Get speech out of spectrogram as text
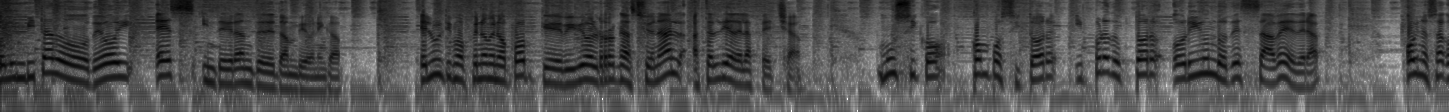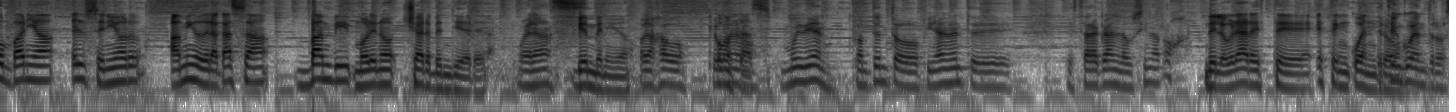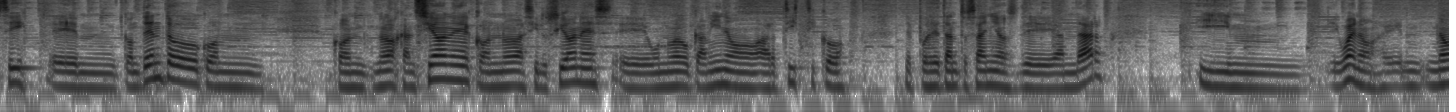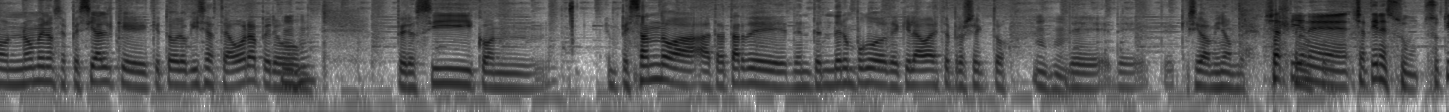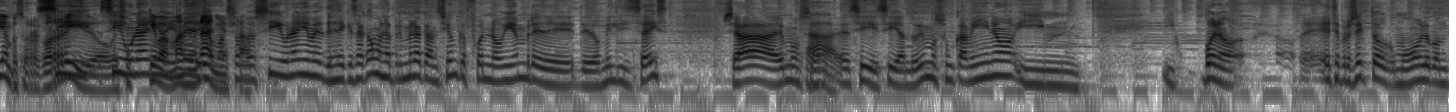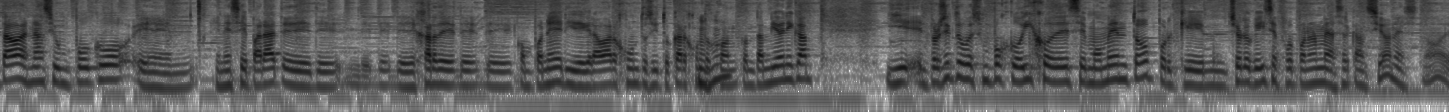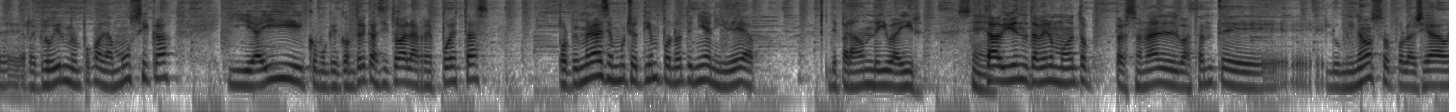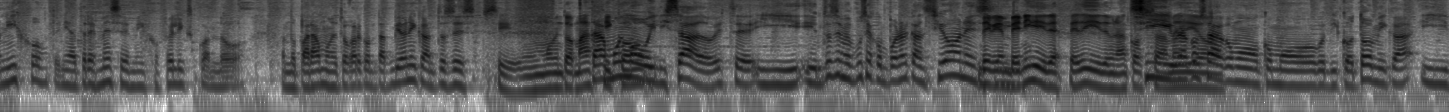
El invitado de hoy es integrante de Tambiónica, el último fenómeno pop que vivió el rock nacional hasta el día de la fecha. Músico, compositor y productor oriundo de Saavedra, hoy nos acompaña el señor amigo de la casa, Bambi Moreno Charpendiere. Buenas. Bienvenido. Hola, Javo. Qué ¿Cómo bueno. estás? Muy bien. Contento finalmente de, de estar acá en la usina roja. De lograr este, este encuentro. Este encuentro, sí. Eh, contento con, con nuevas canciones, con nuevas ilusiones, eh, un nuevo camino artístico después de tantos años de andar. Y, mm, y bueno, eh, no, no menos especial que, que todo lo que hice hasta ahora, pero, pero sí con empezando a, a tratar de, de entender un poco de qué la va este proyecto de, de- de- que lleva mi nombre. Ya tiene, ya tiene su, su tiempo, su recorrido. Sí, un año lleva y más de un medio, año más o menos. Sí, un año y medio. Desde que sacamos la primera canción, que fue en noviembre de, de 2016, ya hemos... Claro. eh, sí, sí, anduvimos un camino y, y bueno, este proyecto, como vos lo contabas, nace un poco en, en ese parate de, de- de- de- de dejar de, componer y de grabar juntos y tocar juntos con, con Tambiónica. Y el proyecto es un poco hijo de ese momento porque mm, yo lo que hice fue ponerme a hacer canciones, ¿no? De recluirme un poco en la música y ahí como que encontré casi todas las respuestas. Por primera vez en mucho tiempo no tenía ni idea de para dónde iba a ir. Sí. Estaba viviendo también un momento personal bastante eh, luminoso por la llegada de un hijo. Tenía tres meses mi hijo Félix cuando, cuando paramos de tocar con Tambiónica, entonces Sí, un momento mágico. estaba muy movilizado, ¿viste? Y, y entonces me puse a componer canciones. De y- bienvenida y despedida, una cosa sí, una cosa como, como dicotómica. Y,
